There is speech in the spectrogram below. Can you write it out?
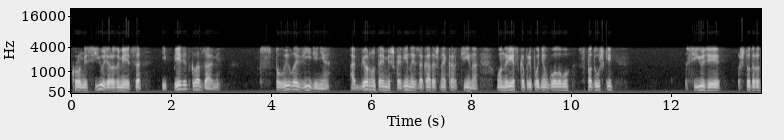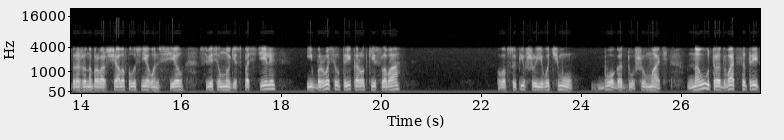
кроме Сьюзи, разумеется, и перед глазами. Всплыло видение — обернутая мешковиной загадочная картина. Он резко приподнял голову с подушки. Сьюзи что-то раздраженно проворчала в полусне. Он сел, свесил ноги с постели и бросил три короткие слова во вступившую его тьму. «Бога, душу, мать!» На утро 23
